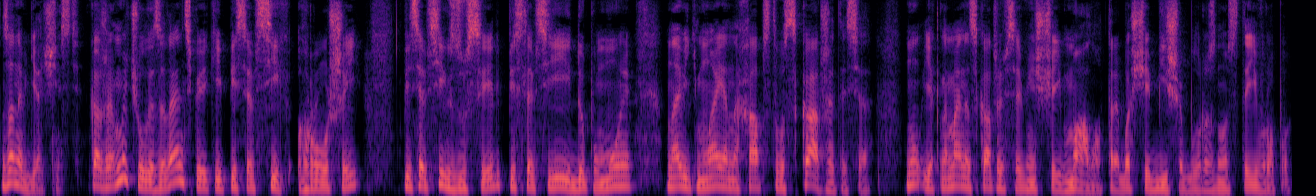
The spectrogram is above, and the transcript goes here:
за невдячність. Каже: ми чули Зеленського, який після всіх грошей, після всіх зусиль, після всієї допомоги навіть має нахабство скаржитися. Ну, як на мене, скаржився він ще й мало. Треба ще більше було розносити Європу.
